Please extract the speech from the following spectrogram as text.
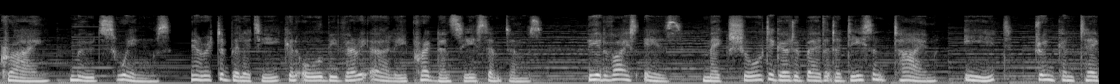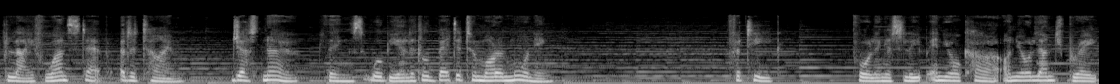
Crying, mood swings, irritability can all be very early pregnancy symptoms. The advice is, make sure to go to bed at a decent time, eat, drink and take life one step at a time. Just know, things will be a little better tomorrow morning. Fatigue. Falling asleep in your car on your lunch break.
